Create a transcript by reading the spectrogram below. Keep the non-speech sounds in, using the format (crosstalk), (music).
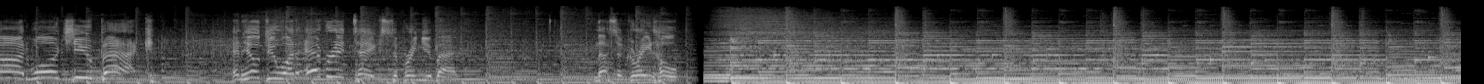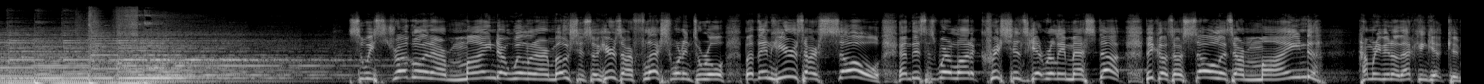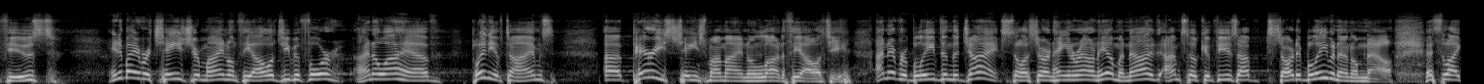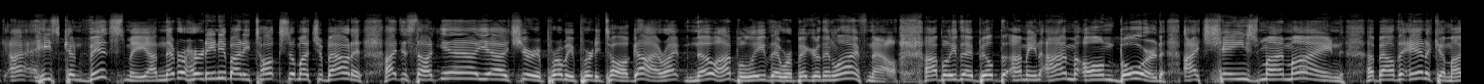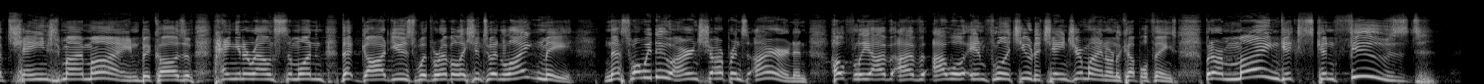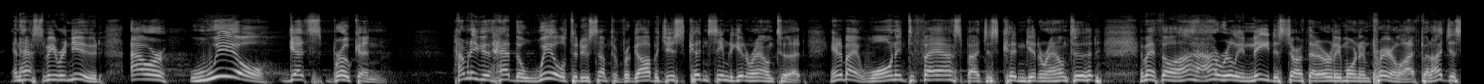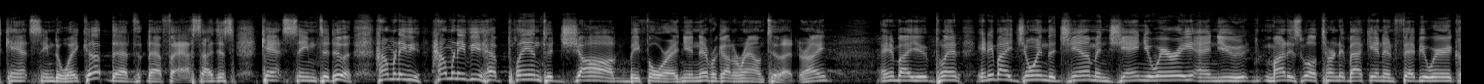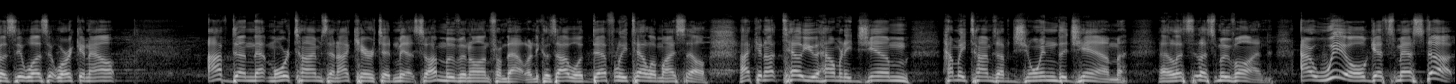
God wants you back. And He'll do whatever it takes to bring you back. And that's a great hope. So we struggle in our mind, our will, and our emotions. So here's our flesh wanting to rule, but then here's our soul. And this is where a lot of Christians get really messed up because our soul is our mind. How many of you know that can get confused? Anybody ever changed your mind on theology before? I know I have, plenty of times. Uh, Perry's changed my mind on a lot of theology. I never believed in the Giants till I started hanging around him, and now I, am so confused. I've started believing in them now. It's like I, he's convinced me. I've never heard anybody talk so much about it. I just thought, yeah, yeah, sure, probably a pretty tall guy, right? No, I believe they were bigger than life now. I believe they built. The, I mean, I'm on board. I changed my mind about the Anakim. I've changed my mind because of hanging around someone that God used with revelation to enlighten me. And that's what we do. Iron sharpens iron. And hopefully, I've, I've, I will influence you to change your mind on a couple things. But our mind gets confused and has to be renewed. Our will gets broken. How many of you had the will to do something for God, but just couldn't seem to get around to it? Anybody wanted to fast, but just couldn't get around to it? Anybody thought, I, I really need to start that early morning prayer life, but I just can't seem to wake up that, that fast. I just can't seem to do it. How many of you, how many of you have planned to jog before and you never got around to it, right? Anybody you plan? Anybody joined the gym in January and you might as well turn it back in in February because it wasn't working out? I've done that more times than I care to admit, so I'm moving on from that one because I will definitely tell of myself. I cannot tell you how many gym, how many times I've joined the gym. Uh, let's let's move on. Our will gets messed up.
